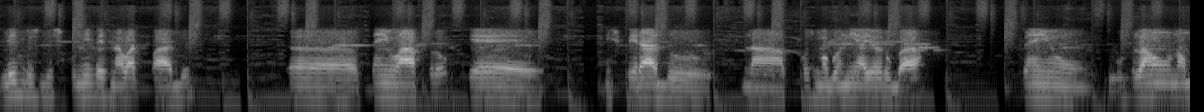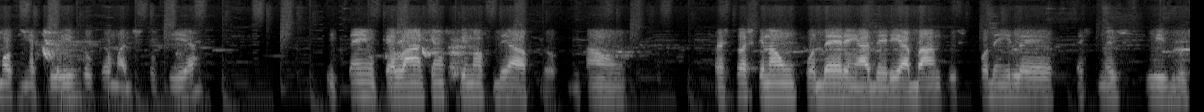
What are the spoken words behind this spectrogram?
livros disponíveis na Wattpad Uh, tem o Afro, que é inspirado na cosmogonia Yorubá. Tem o, o Vilão Não Move Nesse Livro, que é uma distopia. E tem o Kelan, que é um spin-off de Afro. Então, para as pessoas que não puderem aderir a Bantus, podem ir ler estes meus livros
